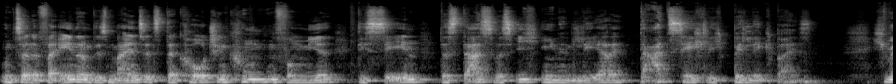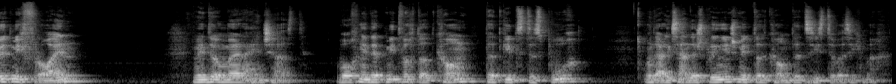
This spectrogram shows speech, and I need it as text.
und zu einer Veränderung des Mindsets der Coaching-Kunden von mir, die sehen, dass das, was ich ihnen lehre, tatsächlich belegbar ist. Ich würde mich freuen, wenn du mal reinschaust. Wochenendmittwoch.com, dort gibt es das Buch und alexanderspringenschmidt.com, dort siehst du, was ich mache.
